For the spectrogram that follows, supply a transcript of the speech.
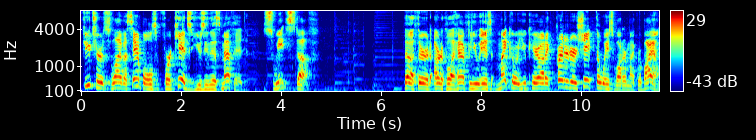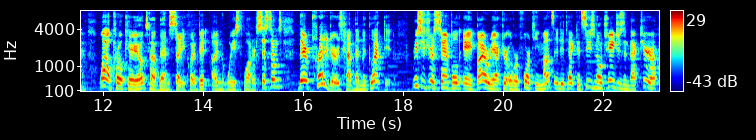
future saliva samples for kids using this method. Sweet stuff. The third article I have for you is Microeukaryotic Predators Shape the Wastewater Microbiome. While prokaryotes have been studied quite a bit in wastewater systems, their predators have been neglected. Researchers sampled a bioreactor over 14 months and detected seasonal changes in bacteria,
